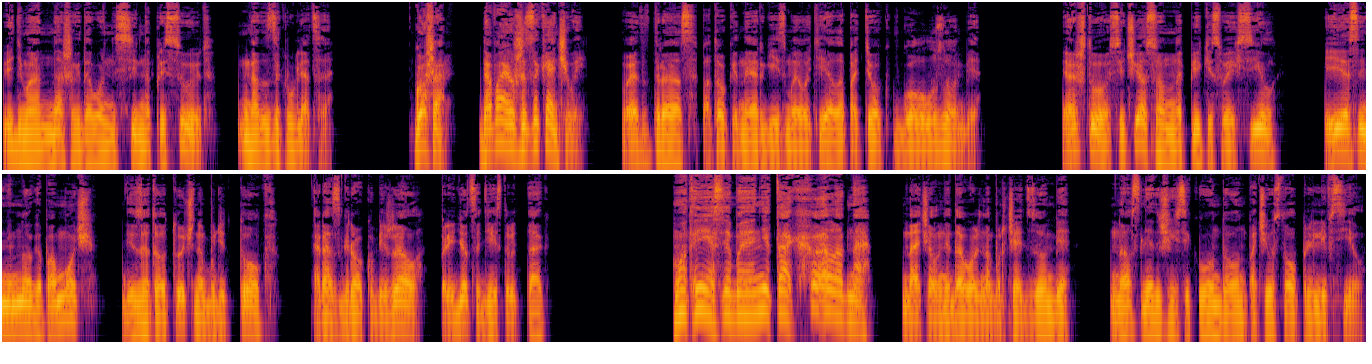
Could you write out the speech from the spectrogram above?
Видимо, наших довольно сильно прессуют. Надо закругляться. «Гоша, давай уже заканчивай!» В этот раз поток энергии из моего тела потек в голову зомби. А что, сейчас он на пике своих сил, и если немного помочь, из этого точно будет толк. Раз Грок убежал, придется действовать так, «Вот если бы не так холодно!» — начал недовольно бурчать зомби, но в следующую секунду он почувствовал прилив сил.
